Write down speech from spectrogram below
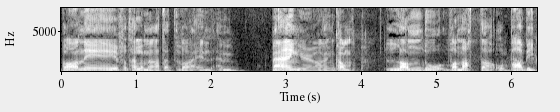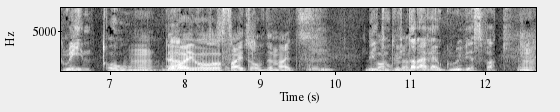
Bani forteller meg at dette var en, en banger av en kamp. Lando Vanatta og Bobby Green. Oh. Mm, det Ja, var jo fantastisk fight of the night. De, De to gutta der er jo groovy as fuck. Mm.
